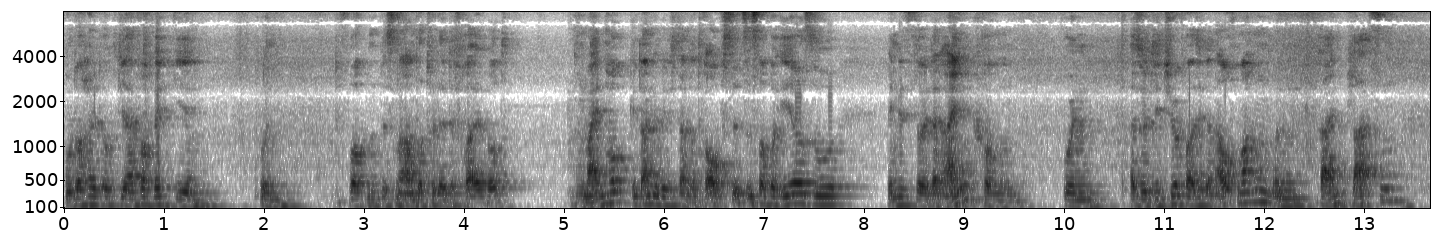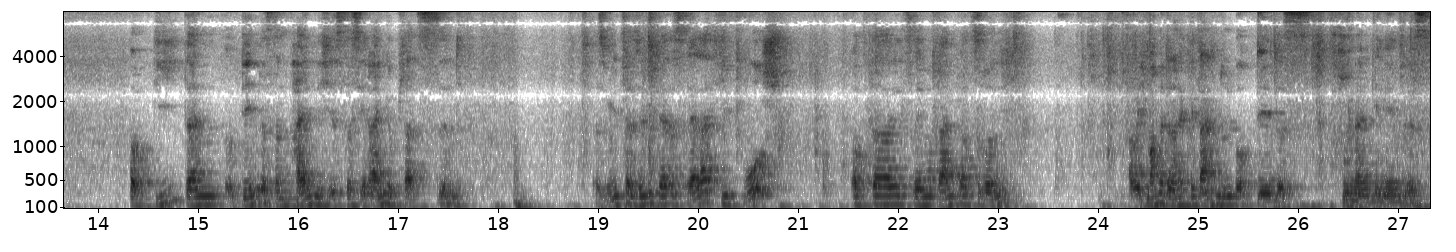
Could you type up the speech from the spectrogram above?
Oder halt, ob die einfach weggehen und warten, bis eine andere Toilette frei wird. Mein Hauptgedanke, wenn ich dann da drauf sitze, ist aber eher so, wenn jetzt Leute reinkommen und also die Tür quasi dann aufmachen und reinplatzen, ob die dann, ob denen das dann peinlich ist, dass sie reingeplatzt sind. Also mir persönlich wäre das relativ wurscht, ob da jetzt jemand reinplatzt oder nicht. Aber ich mache mir dann halt Gedanken drüber, ob denen das unangenehm ist.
